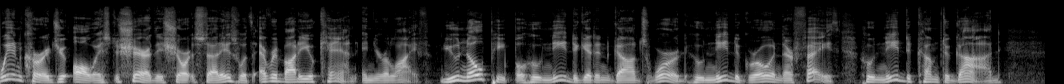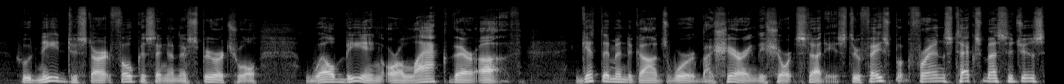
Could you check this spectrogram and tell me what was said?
We encourage you always to share these short studies with everybody you can in your life. You know people who need to get in God's Word, who need to grow in their faith, who need to come to God, who need to start focusing on their spiritual well being or lack thereof. Get them into God's Word by sharing these short studies through Facebook friends, text messages,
